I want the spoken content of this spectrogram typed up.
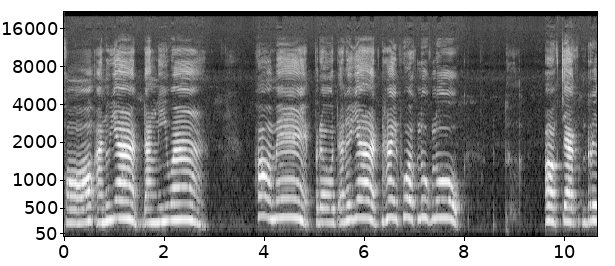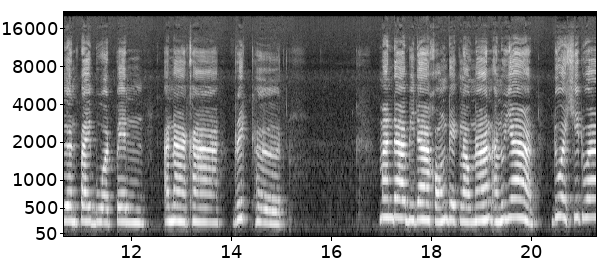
ขออนุญาตดังนี้ว่า พ่อแม่โปรดอนุญาตให้พวกลูกๆออกจากเรือนไปบวชเป็นอนาคาริกเถิด มารดาบิดาของเด็กเหล่านั้นอนุญาต ด้วยคิดว่า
